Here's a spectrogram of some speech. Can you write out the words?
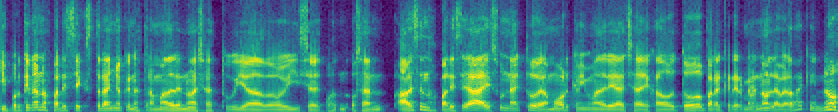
¿Y por qué no nos parece extraño que nuestra madre no haya estudiado? Y o, sea, a veces nos parece, ah, es un acto de amor que mi madre haya dejado todo para quererme. No, la verdad que no.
